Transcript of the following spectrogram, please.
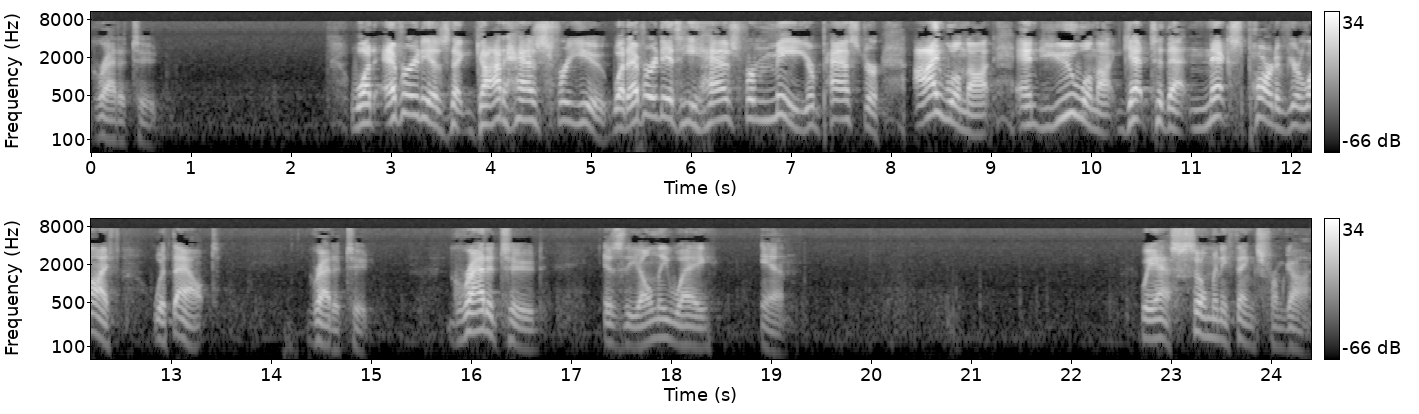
gratitude. Whatever it is that God has for you, whatever it is He has for me, your pastor, I will not, and you will not get to that next part of your life without gratitude. Gratitude is the only way in. we ask so many things from God.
